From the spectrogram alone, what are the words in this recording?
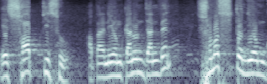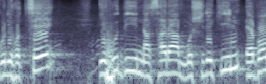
এ সব কিছু আপনারা নিয়ম কানুন জানবেন। সমস্ত নিয়মগুলি হচ্ছে ইহুদি, নাসারা, মুশরিকিন এবং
